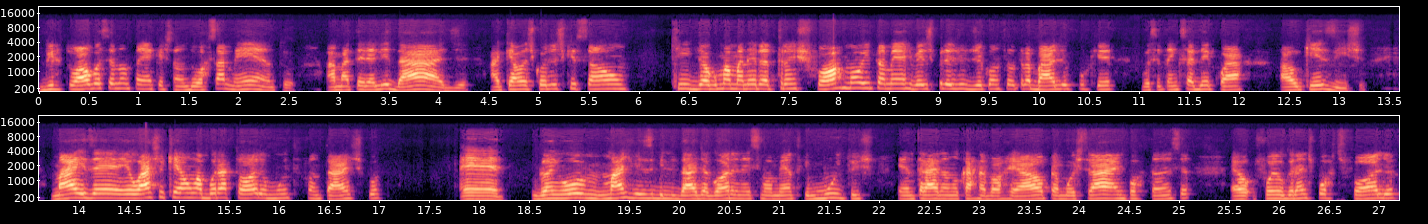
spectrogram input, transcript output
virtual, você não tem a questão do orçamento, a materialidade, aquelas coisas que são que de alguma maneira transformam e também às vezes prejudicam o seu trabalho, porque você tem que se adequar ao que existe. Mas é, eu acho que é um laboratório muito fantástico. É, ganhou mais visibilidade agora, nesse momento que muitos entraram no Carnaval Real para mostrar a importância. É, foi o grande portfólio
